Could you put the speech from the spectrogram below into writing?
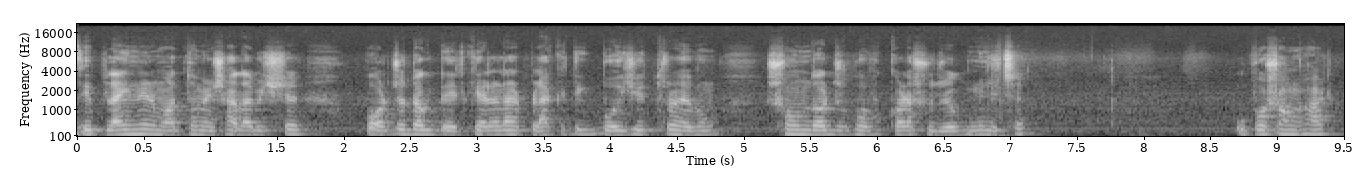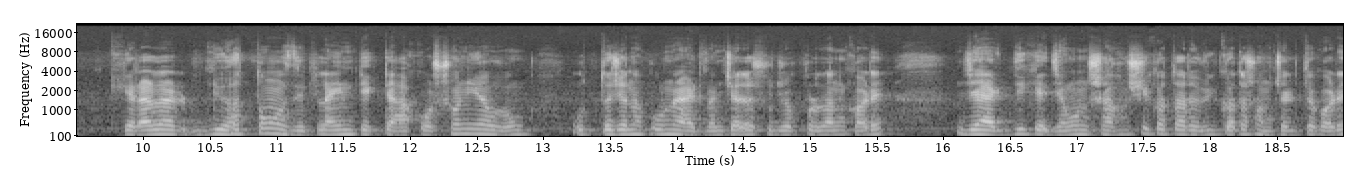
জিপ লাইনের মাধ্যমে সারা বিশ্বের পর্যটকদের কেরালার প্রাকৃতিক বৈচিত্র্য এবং সৌন্দর্য উপভোগ করার সুযোগ মিলছে। উপসংহার কেরালার বৃহত্তম জিপ লাইনটি একটি আকর্ষণীয় এবং উত্তেজনাপূর্ণ অ্যাডভেঞ্চারের সুযোগ প্রদান করে, যা একদিকে যেমন সাহসিকতার অভিজ্ঞতা সঞ্চালিত করে,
